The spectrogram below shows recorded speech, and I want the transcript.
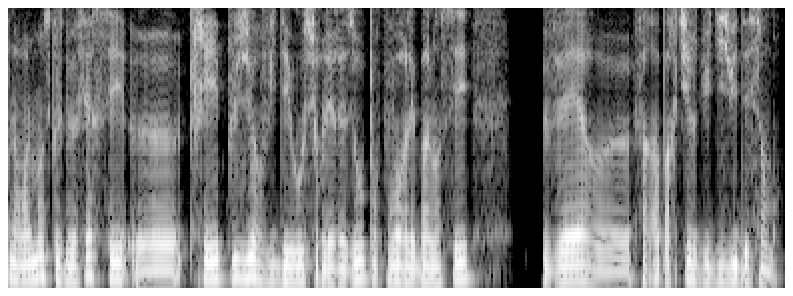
Normalement, ce que je devais faire, c'est euh, créer plusieurs vidéos sur les réseaux pour pouvoir les balancer vers, enfin, à partir du 18 décembre.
